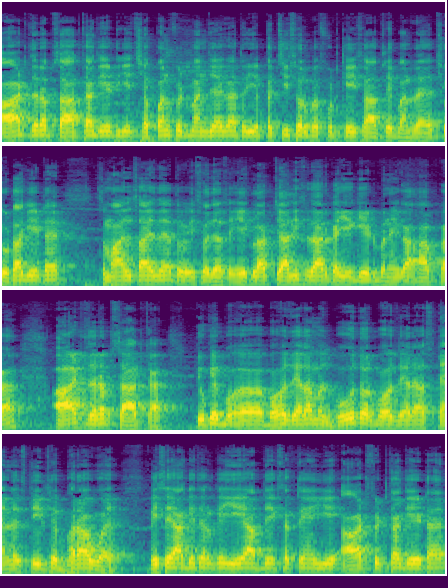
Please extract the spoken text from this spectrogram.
आठ ज़रब सात का गेट, ये छप्पन फुट बन जाएगा तो ये पच्चीस सौ रुपये फुट के हिसाब से बन रहा है। छोटा गेट है, स्मॉल साइज़ है तो इस वजह से एक लाख चालीस हज़ार का ये गेट बनेगा आपका आठ ज़रब सात का, क्योंकि बहुत ज़्यादा मज़बूत और बहुत ज़्यादा स्टेनलेस स्टील से भरा हुआ है। इसे आगे चल के ये आप देख सकते हैं, ये आठ फिट का गेट है,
